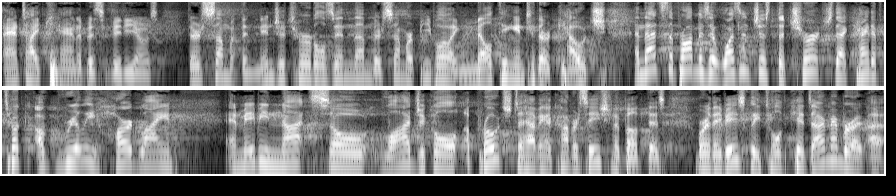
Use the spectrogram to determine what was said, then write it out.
anti cannabis videos. There's some with the Ninja Turtles in them. There's some where people are like melting into their couch. And that's the problem is it wasn't just the church that kind of took a really hard-lined and maybe not so logical approach to having a conversation about this, where they basically told kids. I remember uh,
